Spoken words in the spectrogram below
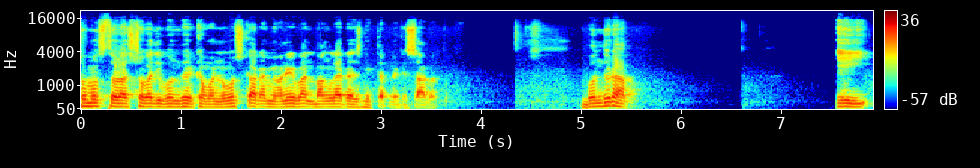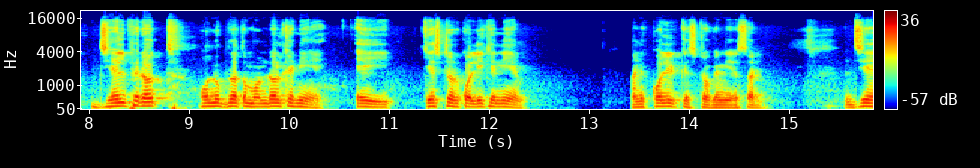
সমস্ত রাষ্ট্রবাদী বন্ধুদেরকে আমার নমস্কার। আমি অনির্বাণ বাংলার রাজনীতি আপনাকে স্বাগত। বন্ধুরা, এই জেল ফেরত অনুব্রত মণ্ডলকে নিয়ে, এই কেস্টোর কলিকে নিয়ে মানে কলির কেস্টোকে নিয়ে সরি যে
